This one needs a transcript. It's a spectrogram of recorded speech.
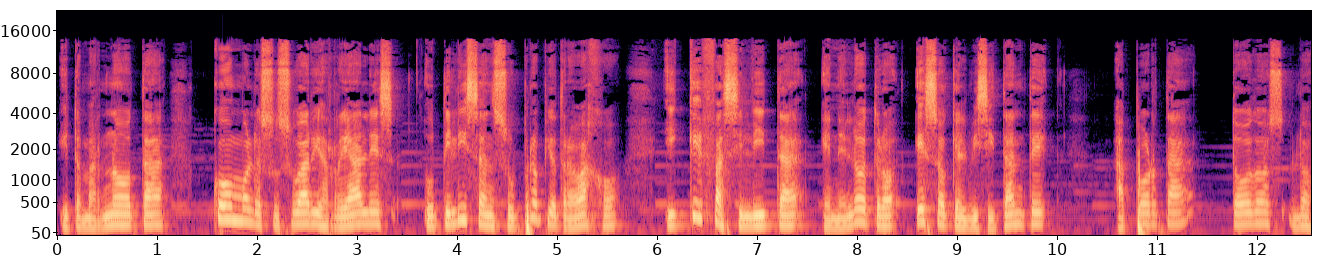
y tomar nota cómo los usuarios reales utilizan su propio trabajo y qué facilita en el otro eso que el visitante aporta todos los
